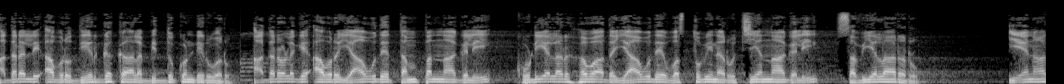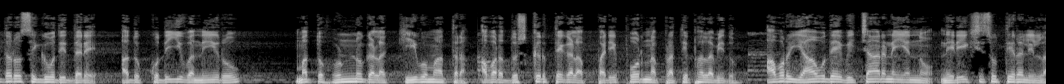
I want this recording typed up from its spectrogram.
ಅದರಲ್ಲಿ ಅವರು ದೀರ್ಘಕಾಲ ಬಿದ್ದುಕೊಂಡಿರುವರು. ಅದರೊಳಗೆ ಅವರು ಯಾವುದೇ ತಂಪನ್ನಾಗಲಿ, ಕುಡಿಯಲರ್ಹವಾದ ಯಾವುದೇ ವಸ್ತುವಿನ ರುಚಿಯನ್ನಾಗಲಿ ಸವಿಯಲಾರರು. ಏನಾದರೂ ಸಿಗುವುದಿದ್ದರೆ ಅದು ಕುದಿಯುವ ನೀರು ಮತ್ತು ಹುಣ್ಣುಗಳ ಕೀವು ಮಾತ್ರ. ಅವರ ದುಷ್ಕೃತ್ಯಗಳ ಪರಿಪೂರ್ಣ ಪ್ರತಿಫಲವಿದು. ಅವರು ಯಾವುದೇ ವಿಚಾರಣೆಯನ್ನು ನಿರೀಕ್ಷಿಸುತ್ತಿರಲಿಲ್ಲ.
